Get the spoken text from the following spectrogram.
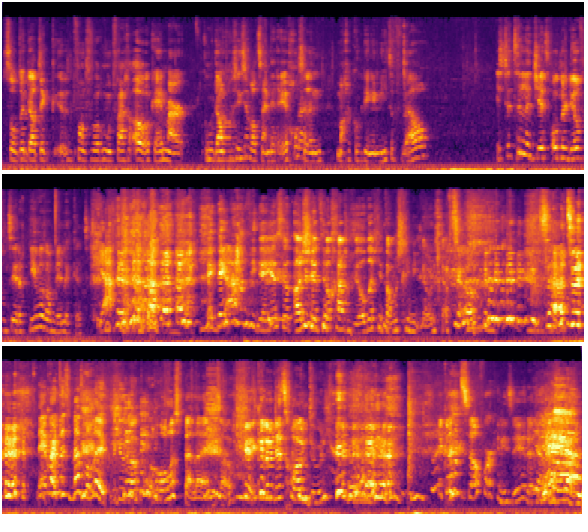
Zonder dat ik eh, van tevoren moet vragen, oh oké, maar hoe dan precies en wat zijn de regels en mag ik ook dingen niet of wel? Is dit een legit onderdeel van therapie? Want dan wil ik het. Ja, Ik denk dat het idee is dat als je het heel graag wil, dat je het dan misschien niet nodig hebt. Zaad. nee, maar het is best wel leuk. We doen ook rollenspellen en zo. Kunnen we dit gewoon doen? Ik kan het zelf organiseren. Ja. Ja, ja,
